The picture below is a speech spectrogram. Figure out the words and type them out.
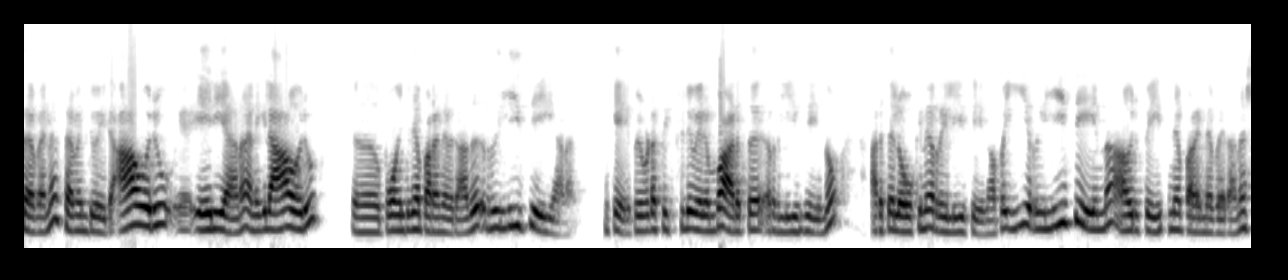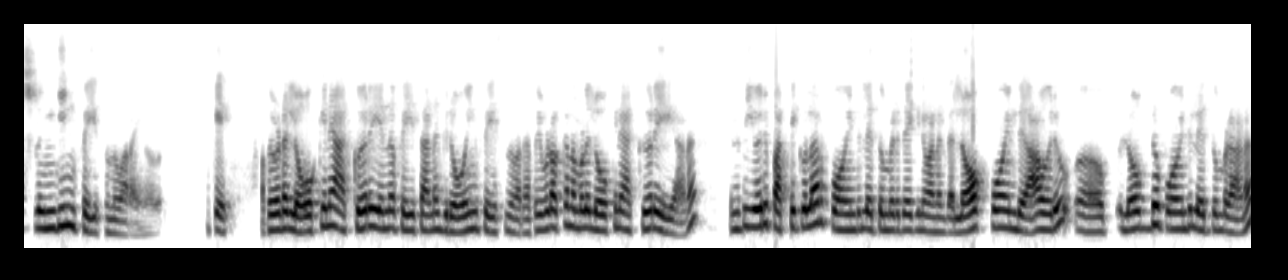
seven seven to eight ആ ഒരു ഏരിയ ആണ് അല്ലെങ്കിൽ ആ ഒരു പോയിന്റിനെ വരുന്നത് അത് റിലീസ് ചെയ്യുകയാണ്. ഓക്കെ ഇപ്പൊ ഇവിടെ സിക്സിൽ വരുമ്പോൾ അടുത്ത് റിലീസ് ചെയ്യുന്നു. അടുത്ത ലോക്കിനെ റിലീസ് ചെയ്യുന്നു. അപ്പൊ ഈ റിലീസ് ചെയ്യുന്ന ആ ഒരു ഫേസിനെ പറയുന്ന പേരാണ് ഷ്രിങ്കിങ് ഫേസ് എന്ന് പറയുന്നത്. ഓക്കെ അപ്പൊ ഇവിടെ ലോക്കിനെ അക്വയർ ചെയ്യുന്ന ഫേസ് ആണ് ഗ്രോയിങ് ഫേസ് എന്ന് പറയുന്നത്. അപ്പൊ ഇവിടെ ഒക്കെ നമ്മൾ ലോക്കിനെ അക്വയർ ചെയ്യുകയാണ്. എന്നിട്ട് ഈ ഒരു പർട്ടിക്കുലർ പോയിന്റിൽ എത്തുമ്പോഴത്തേക്കിനുമാണ് എന്താ ലോക്ക് പോയിന്റ് ആ ഒരു ലോക്ക്ഡ് പോയിന്റിൽ എത്തുമ്പോഴാണ്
